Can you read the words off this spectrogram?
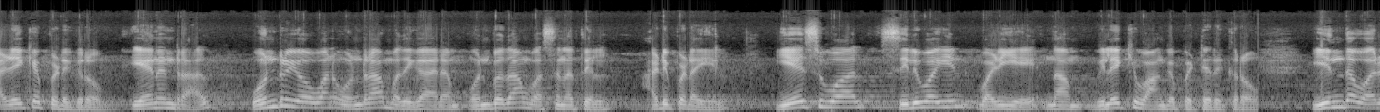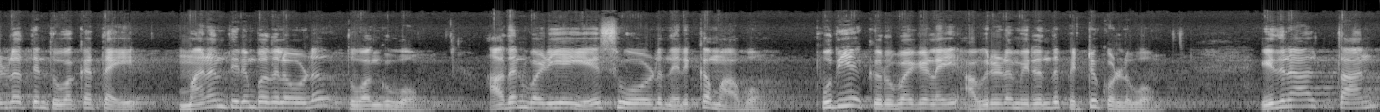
அழைக்கப்படுகிறோம். ஏனென்றால் ஒன்று யோவான் ஒன்றாம் அதிகாரம் ஒன்பதாம் வசனத்தில் அடிப்படையில் இயேசுவால் சிலுவையின் வழியே நாம் விலைக்கு வாங்கப்பட்டிருக்கிறோம். இந்த வருடத்தின் துவக்கத்தை மனம் திரும்புதலோடு துவங்குவோம். அதன் வழியே இயேசுவோடு நெருக்கமாவோம். புதிய கிருபைகளை அவரிடமிருந்து பெற்றுக்கொள்ளுவோம். இதனால் தான்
